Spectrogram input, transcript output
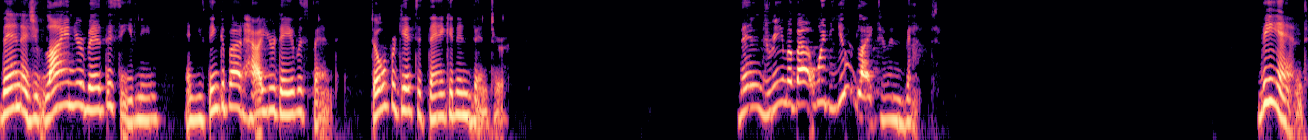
Then, as you lie in your bed this evening and you think about how your day was spent, don't forget to thank an inventor. Then dream about what you'd like to invent. The end.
